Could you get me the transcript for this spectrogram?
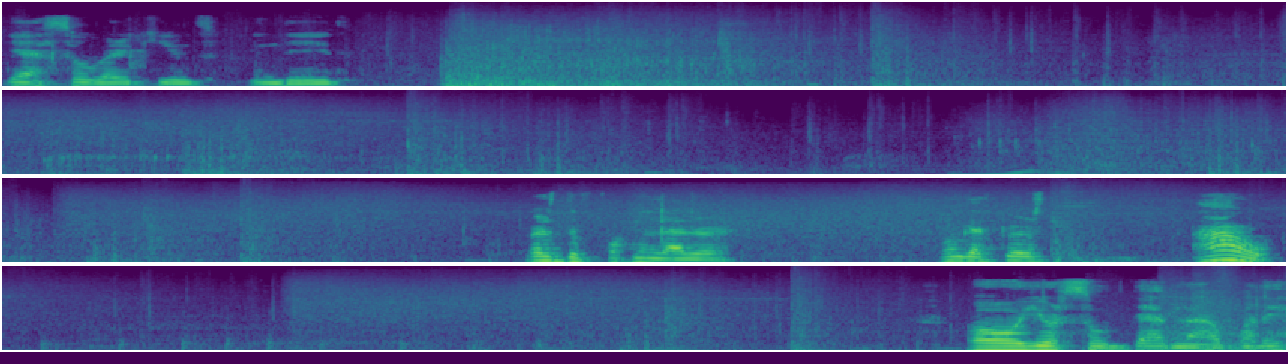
Yeah, so very cute indeed. Where's the fucking ladder? Don't get cursed. Ow! Oh, you're so dead now, buddy.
